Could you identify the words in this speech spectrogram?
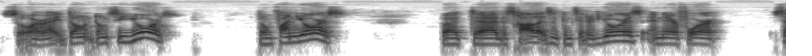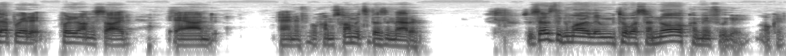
So, all right, don't don't see yours. Don't find yours. But uh, the challah isn't considered yours, and therefore separate it, put it on the side, and and if it becomes chametz, it doesn't matter. So it says the Gemara, Okay.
